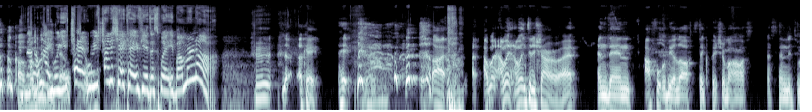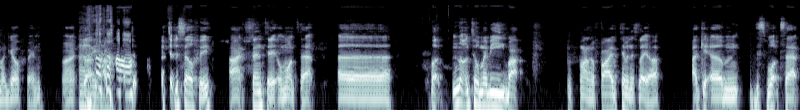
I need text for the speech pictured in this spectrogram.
that remember the? Were you trying? Were you trying to check out if you had a sweaty bum or not? No, okay. Hey. All right. I went, I went. I went to the shower, right, and then I thought it'd be a laugh to take a picture of my ass and send it to my girlfriend, right. So I, I- I took the selfie. I sent it on WhatsApp. Uh, but not until maybe about I don't know, five, ten minutes later, I get um this WhatsApp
